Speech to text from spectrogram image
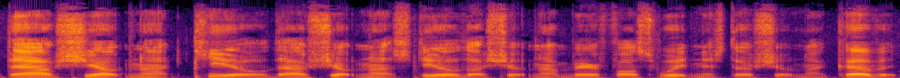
Thou shalt not kill. Thou shalt not steal. Thou shalt not bear false witness. Thou shalt not covet.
